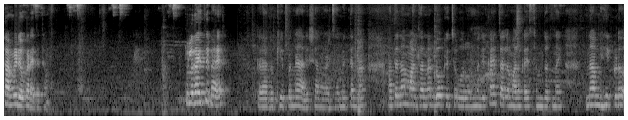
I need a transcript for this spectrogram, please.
थांब व्हिडिओ काढायचा थांब. तुला जायचंय बाहेर? तर अजून हे पण नाही आले शनिवारचं. मी त्यांना आता ना माझा ना डोक्याच्या वरून म्हणजे काय चाललं मला काही समजत नाही. ना मी इकडं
